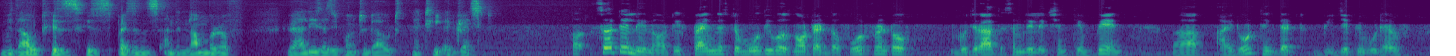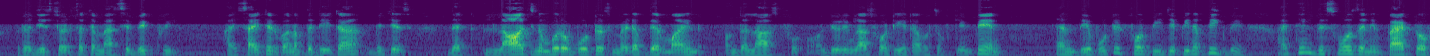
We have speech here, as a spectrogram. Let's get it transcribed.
without his, his presence and the number of rallies, as you pointed out, that he addressed? Uh, certainly not. If Prime Minister Modi was not at the forefront of Gujarat Assembly election campaign, uh, I don't think that BJP would have registered such a massive victory. I cited one of the data, which is that large number of voters made up their mind on the last during last 48 hours of campaign and they voted for BJP in a big way. I think this was an impact of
